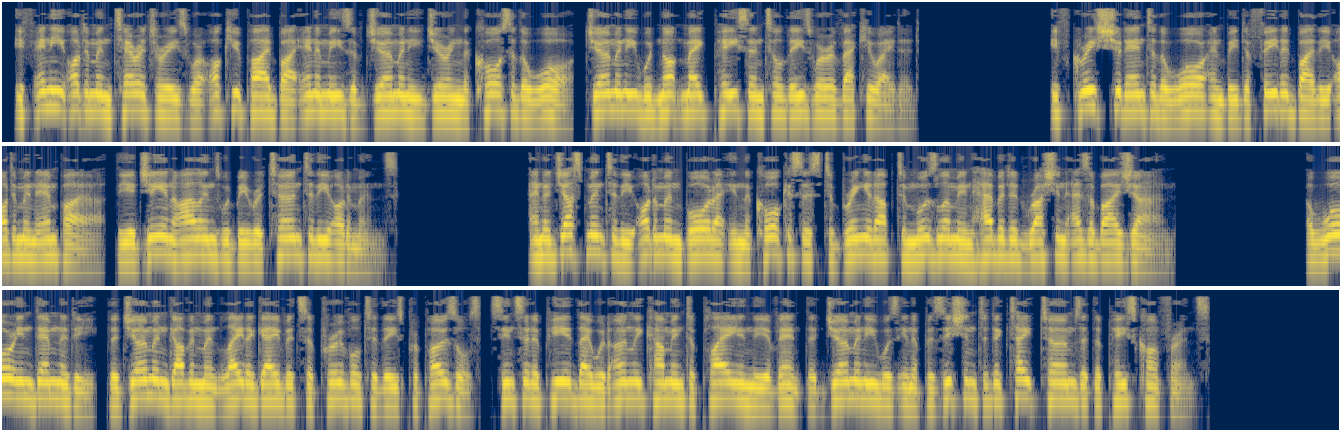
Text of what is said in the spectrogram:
If any Ottoman territories were occupied by enemies of Germany during the course of the war, Germany would not make peace until these were evacuated. If Greece should enter the war and be defeated by the Ottoman Empire, the Aegean Islands would be returned to the Ottomans. An adjustment to the Ottoman border in the Caucasus to bring it up to Muslim-inhabited Russian Azerbaijan. A war indemnity, the German government later gave its approval to these proposals, since it appeared they would only come into play in the event that Germany was in a position to dictate terms at the peace conference.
